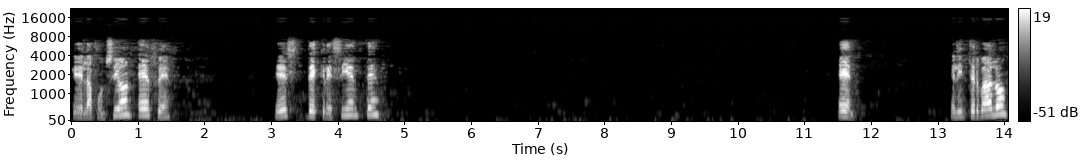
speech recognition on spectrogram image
que la función f es decreciente en el intervalo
